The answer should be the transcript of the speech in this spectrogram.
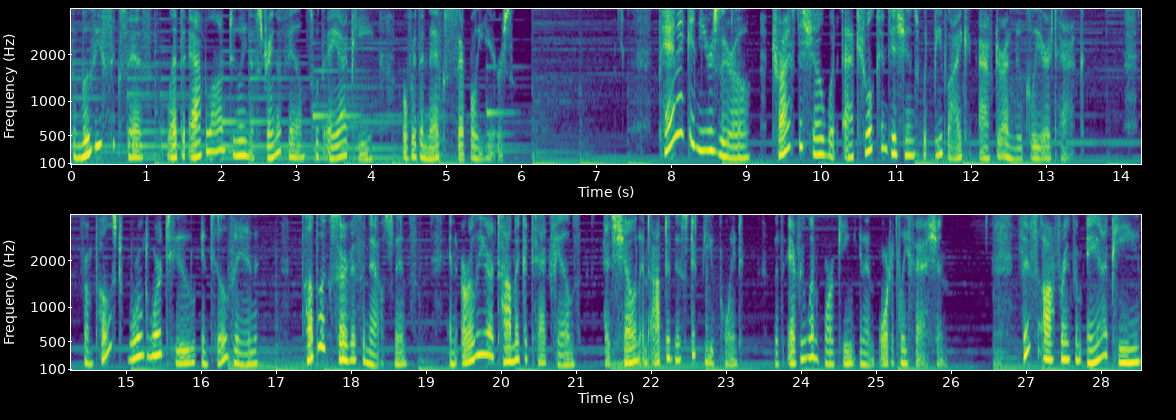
The movie's success led to Avalon doing a string of films with AIP over the next several years. Panic in Year Zero tries to show what actual conditions would be like after a nuclear attack. From post World War II until then, public service announcements and earlier atomic attack films had shown an optimistic viewpoint with everyone working in an orderly fashion. This offering from AIP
